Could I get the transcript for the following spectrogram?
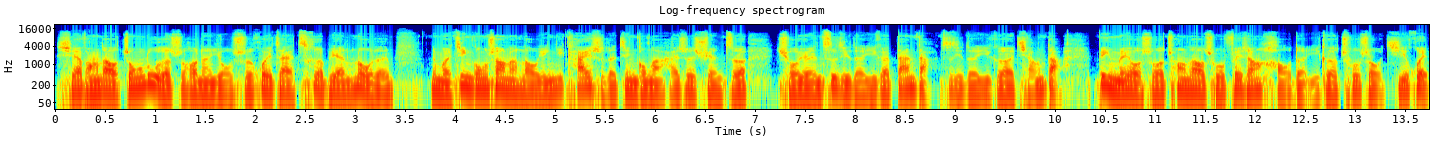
协防到中路的时候呢，有时会在侧边漏人。那么进攻上呢，老鹰一开始的进攻啊，还是选择球员自己的一个单打，自己的一个强打，并没有说创造出非常好的一个出手机会。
